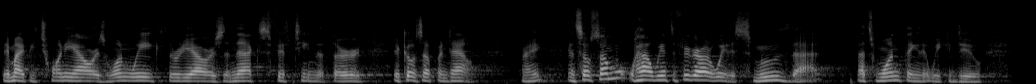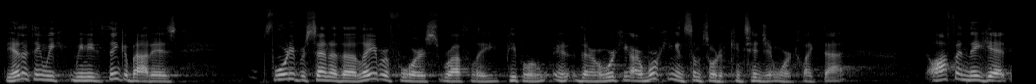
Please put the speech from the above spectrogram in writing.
They might be 20 hours one week, 30 hours the next, 15 the third. It goes up and down, right? And so somehow we have to figure out a way to smooth that. That's one thing that we could do. The other thing we, we need to think about is 40% of the labor force, roughly, people that are working, are working in some sort of contingent work like that. Often they get,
